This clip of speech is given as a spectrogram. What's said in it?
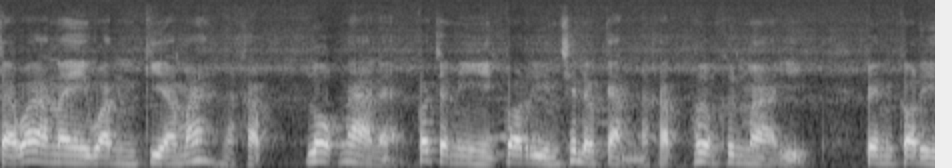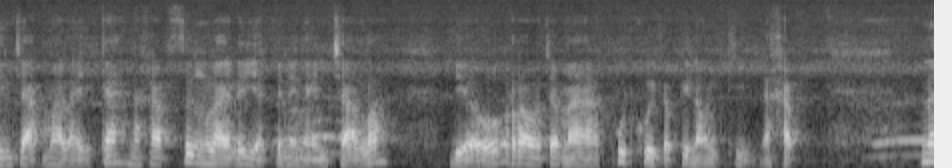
แต่ว่าในวันเกียร์มะนะครับโลกหน้าเนี่ยก็จะมีกรีนเช่นเดียวกันนะครับ เพิ่มขึ้นมาอีก เป็นกรีนจากมาลายกะนะครับ ซึ่งรายละเอียดเป็นยังไงอินชาลลอเดี๋ยวเราจะมาพูดคุยกับพี่น้องอีกทีนะครับ ใน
